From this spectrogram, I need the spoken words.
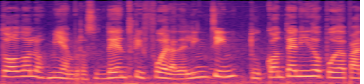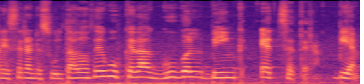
todos los miembros dentro y fuera de LinkedIn. Tu contenido puede aparecer en resultados de búsqueda, Google, Bing, etc. Bien,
